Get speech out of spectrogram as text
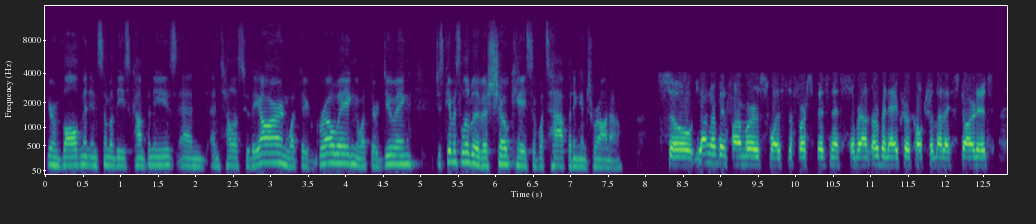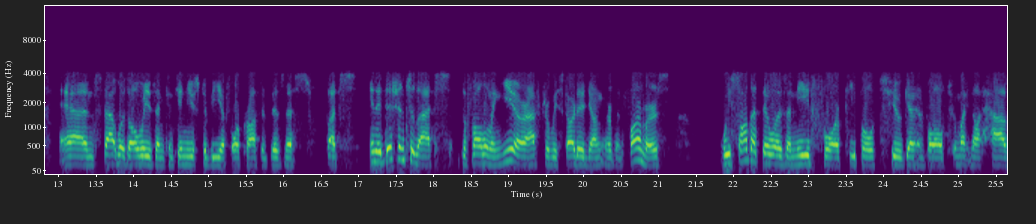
your involvement in some of these companies and, and tell us who they are and what they're growing and what they're doing? Just give us a little bit of a showcase of what's happening in Toronto. So, Young Urban Farmers was the first business around urban agriculture that I started, and that was always and continues to be a for profit business. But in addition to that, the following year, after we started Young Urban Farmers, we saw that there was a need for people to get involved who might not have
